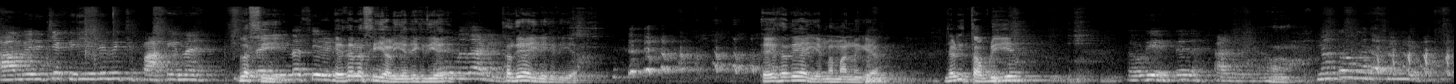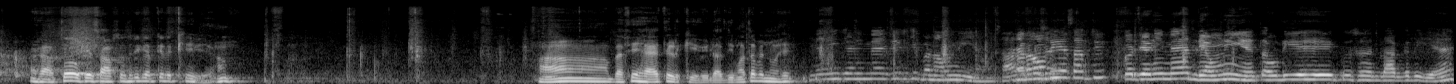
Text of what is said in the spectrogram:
ਆ। ਮੇਰੀ ਚੱਕਰੀ ਇਹਦੇ ਵਿੱਚ ਪਾ ਕੇ ਮੈਂ ਲੱਸੀ। ਇਹ ਤਾਂ ਲੱਸੀ ਵਾਲੀ ਹੈ ਦਿਖਦੀ ਹੈ। ਥੰਧਿਆਈ ਦਿਖਦੀ ਆ। ਇਹ ਸਦਿਆਈ ਹੈ ਮੈਂ ਮੰਨ ਗਿਆ। ਜਿਹੜੀ ਤੌੜੀ ਹੈ। ਥੋੜੀ ਇੱਧਰ ਆ ਹਾਂ। ਮੈਂ ਤਾਂ ਰੱਖੀ ਹੈ। ਧੋ ਕੇ ਸਾਫ਼ ਸੁਥਰੀ ਕਰਕੇ ਰੱਖੀ ਹੋਈ ਹੈ ਹਾਂ। ਹਾਂ ਵੈਸੇ ਹੈ ਤਿਲਕੀ ਹੋਈ ਲਾਦੀ ਮਾਤਾ ਮੈਨੂੰ ਇਹ ਨਹੀਂ ਜਣੀ ਮੈਂ ਵਿੱਚ ਬਣਾਉਣੀ ਆ ਸਾਰਾ ਬਣਾਉਂਦੀ ਹੈ ਸਬਜ਼ੀ ਪਰ ਜਣੀ ਮੈਂ ਲਿਆਉਣੀ ਹੈ ਤੌੜੀ ਇਹ ਕੁਛ ਲੱਗਦੀ ਹੈ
